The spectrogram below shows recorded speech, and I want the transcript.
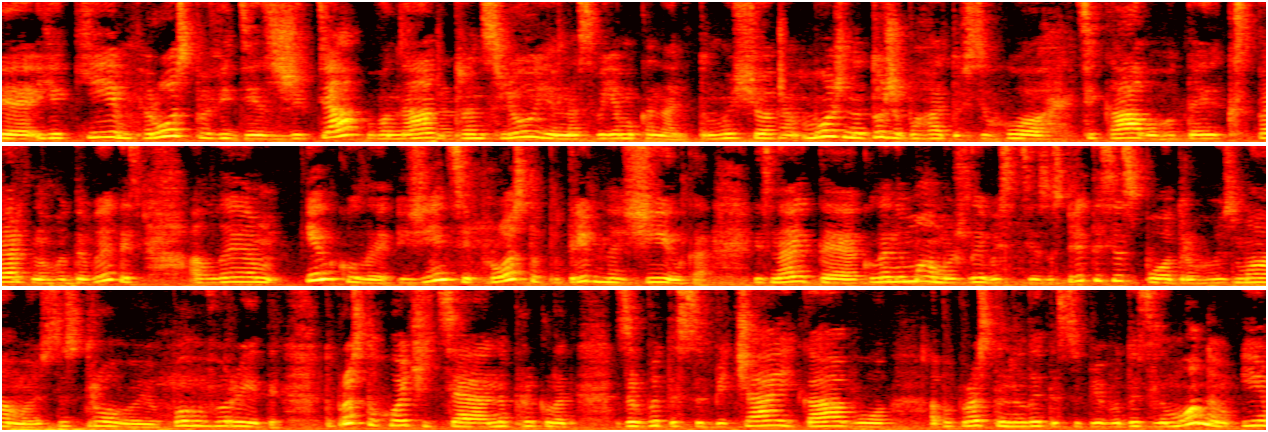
е, які розповіді з життя вона транслює на своєму каналі, тому що можна дуже багато всього цікавого та експертного дивитись, але інколи жінці просто потрібна жінка. І знаєте, коли нема можливості зустрітися з подругою, з мамою, з сестрою, поговорити, то просто хочеться, наприклад, зробити собі чай, каву або просто налити собі води з лимоном і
